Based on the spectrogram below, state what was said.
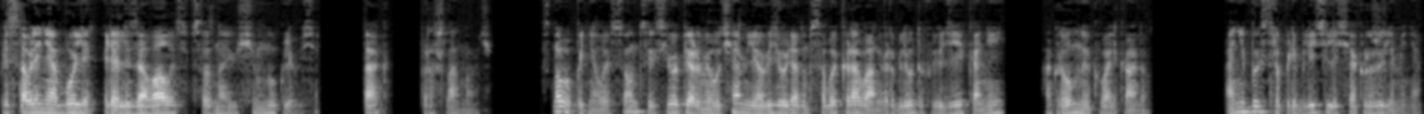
Представление о боли реализовалось в сознающем нуклеусе. Так прошла ночь. Снова поднялось солнце, и с его первыми лучами я увидел рядом с собой караван верблюдов, людей, коней, огромную кавалькаду. Они быстро приблизились и окружили меня.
